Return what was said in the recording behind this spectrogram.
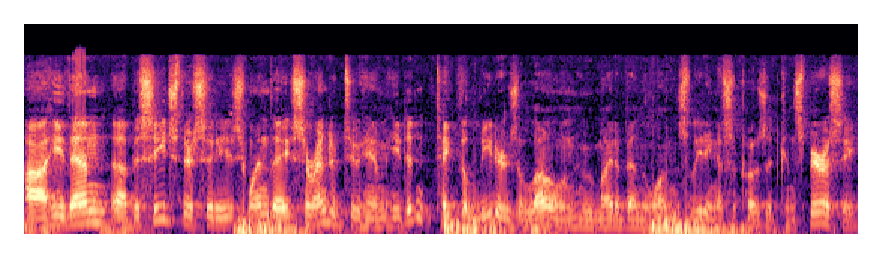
Uh, he then uh, besieged their cities. When they surrendered to him, he didn't take the leaders alone, who might have been the ones leading a supposed conspiracy,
